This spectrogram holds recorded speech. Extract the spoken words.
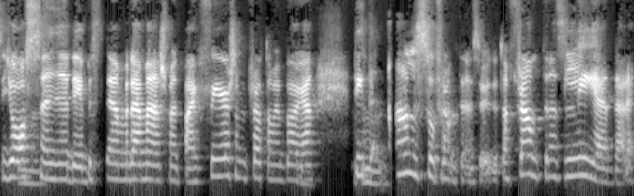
jag Mm. säger, det bestämmer, det här management by fear som vi pratade om i början. Det är inte Mm. alls så framtiden ser ut, utan framtidens ledare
